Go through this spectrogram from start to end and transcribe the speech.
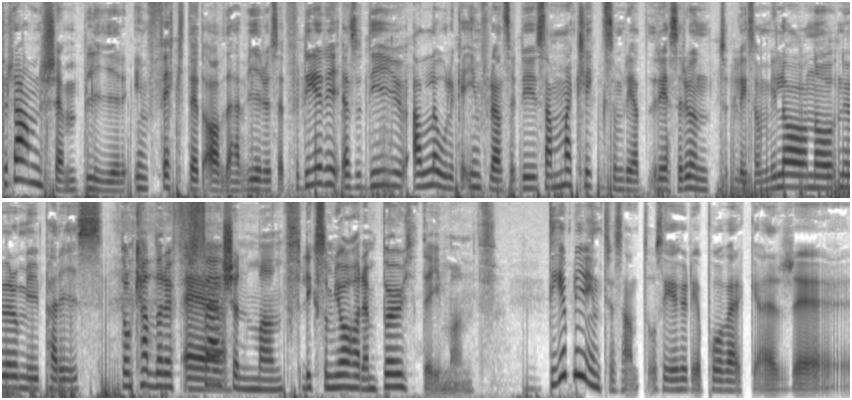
branschen blir infected av det här viruset. För det är, alltså det är ju alla olika influencers, det är ju samma klick som red, reser runt liksom Milano, nu är de ju i Paris. De kallar det för Eh. fashion month, liksom jag har en birthday month. Det blir intressant att se hur det påverkar eh,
